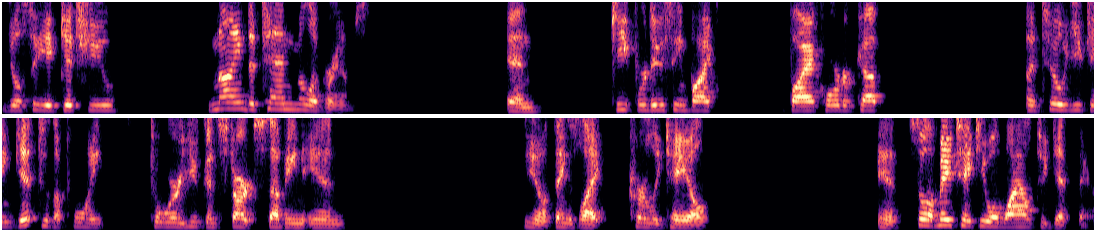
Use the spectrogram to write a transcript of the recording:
you'll see it gets you nine to 10 milligrams and keep reducing by by a quarter cup until you can get to the point to where you can start subbing in you know things like curly kale and so it may take you a while to get there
